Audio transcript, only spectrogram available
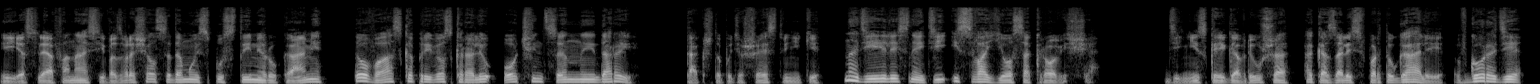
И если Афанасий возвращался домой с пустыми руками, то Васко привез королю очень ценные дары, так что путешественники надеялись найти и свое сокровище. Дениска и Гаврюша оказались в Португалии, в городе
